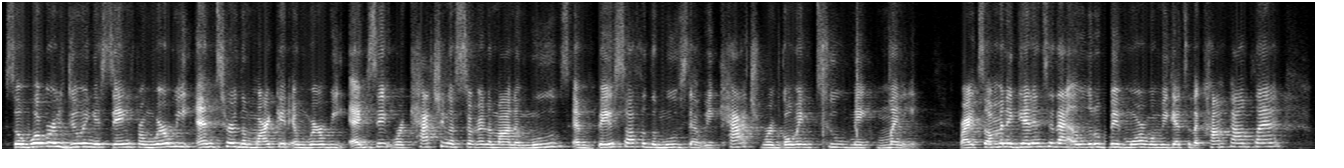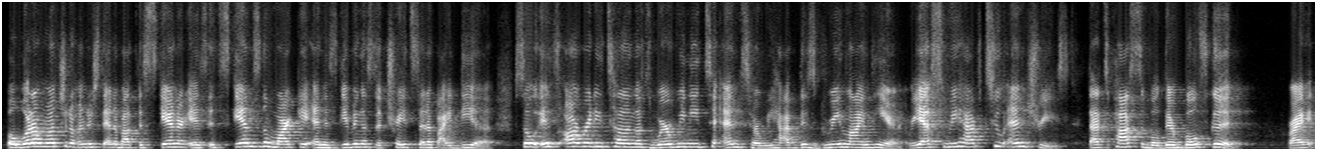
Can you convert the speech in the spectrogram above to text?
So what we're doing is saying from where we enter the market and where we exit, we're catching a certain amount of moves. And based off of the moves that we catch, we're going to make money, right? So I'm gonna get into that a little bit more when we get to the compound plan. But what I want you to understand about the scanner is it scans the market and is giving us a trade setup idea. So it's already telling us where we need to enter. We have this green line here. Yes, we have two entries. That's possible. They're both good, right?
